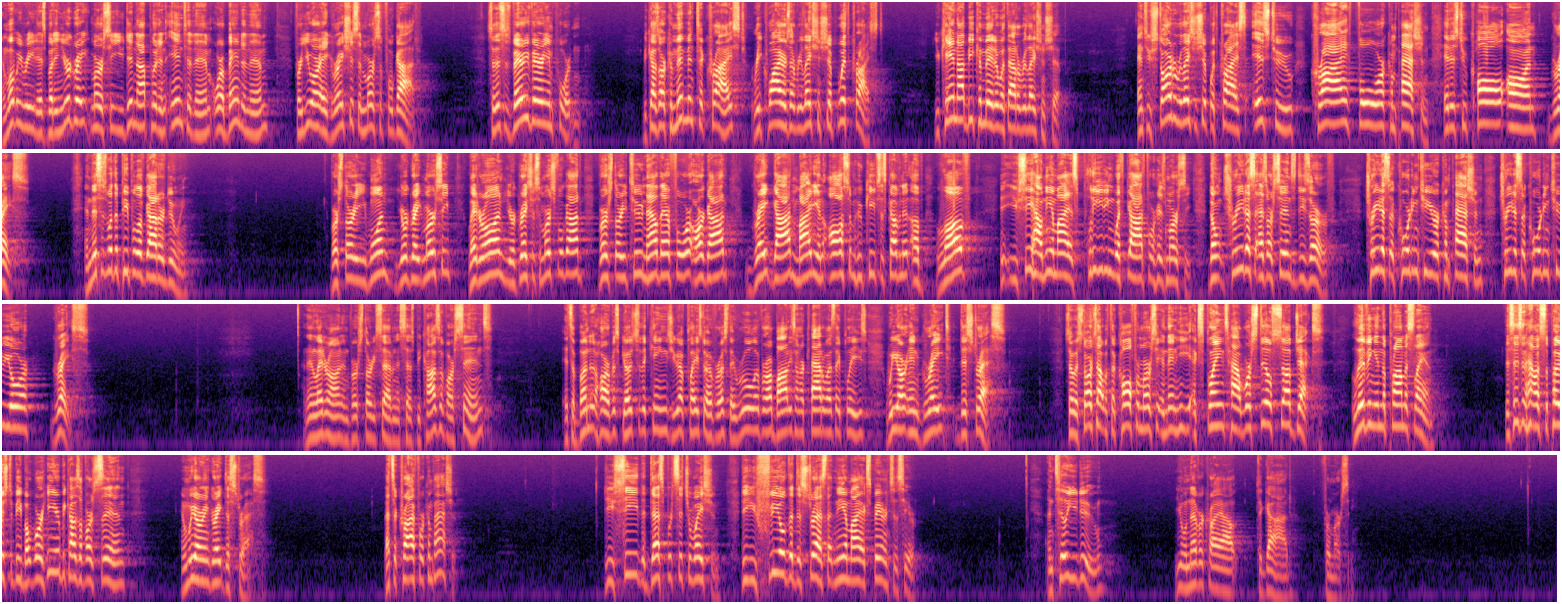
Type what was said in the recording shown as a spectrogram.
And what we read is But in your great mercy, you did not put an end to them or abandon them, for you are a gracious and merciful God. So, this is very, very important. Because our commitment to Christ requires a relationship with Christ. You cannot be committed without a relationship. And to start a relationship with Christ is to cry for compassion, it is to call on grace. And this is what the people of God are doing. Verse 31, your great mercy. Later on, your gracious and merciful God. Verse 32, now therefore, our God, great God, mighty and awesome, who keeps his covenant of love You see how Nehemiah is pleading with God for his mercy. Don't treat us as our sins deserve. Treat us according to your compassion. Treat us according to your grace. And then later on in verse 37, it says, Because of our sins, its abundant harvest goes to the kings you have placed over us. They rule over our bodies and our cattle as they please. We are in great distress. So it starts out with a call for mercy, and then he explains how we're still subjects living in the promised land. This isn't how it's supposed to be, but we're here because of our sin, and we are in great distress. That's a cry for compassion. Do you see the desperate situation? Do you feel the distress that Nehemiah experiences here? Until you do, you will never cry out to God for mercy.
